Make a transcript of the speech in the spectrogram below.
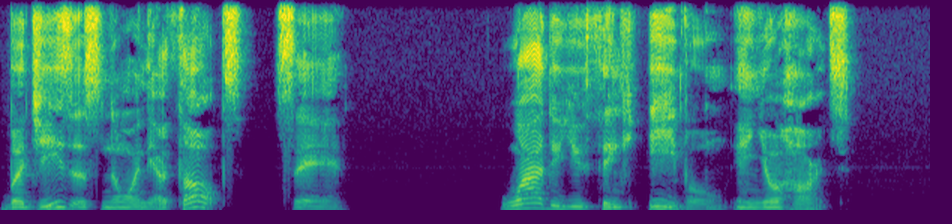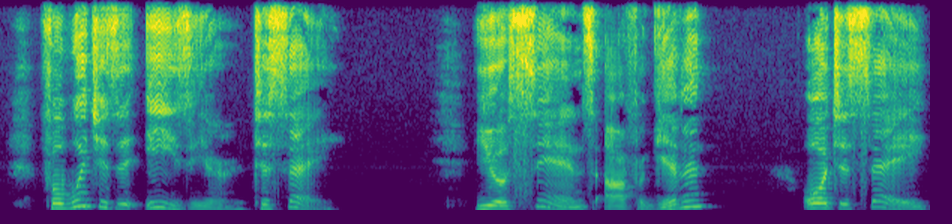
But Jesus, knowing their thoughts, said, Why do you think evil in your hearts? For which is it easier to say, Your sins are forgiven, or to say,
